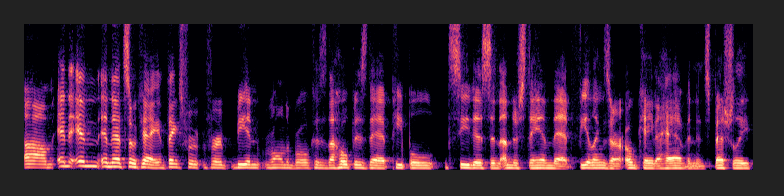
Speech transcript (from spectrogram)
Um, and and and that's okay. And thanks for for being vulnerable because the hope is that people see this and understand that feelings are okay to have, and especially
